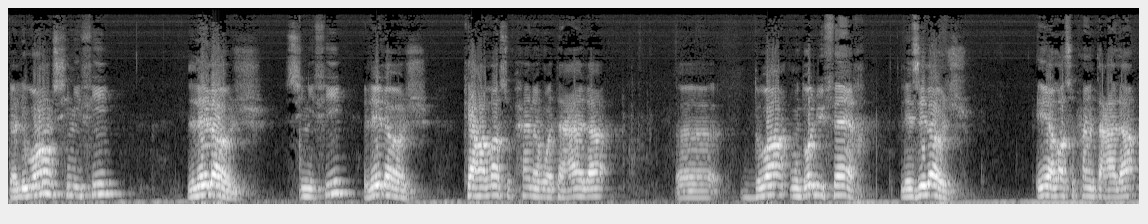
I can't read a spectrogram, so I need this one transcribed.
la louange signifie l'éloge, signifie l'éloge, car Allah subhanahu wa ta'ala euh, doit, on doit lui faire les éloges. Et Allah subhanahu wa ta'ala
